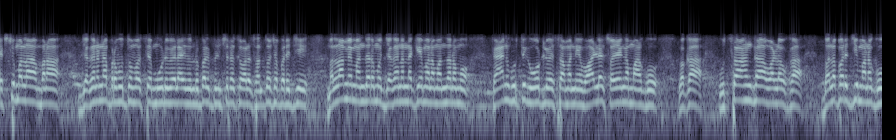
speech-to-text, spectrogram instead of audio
నెక్స్ట్ మళ్ళా మన జగనన్న ప్రభుత్వం వస్తే మూడు వేల ఐదు వందల రూపాయలు పెన్షన్ వస్తే వాళ్ళు సంతోషపరిచి మళ్ళా మేము అందరము జగనన్నకే మనం అందరము ఫ్యాన్ గుర్తుకి ఓట్లు వేస్తామని వాళ్ళే స్వయంగా మాకు ఒక ఉత్సాహంగా వాళ్ళ ఒక బలపరిచి మనకు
